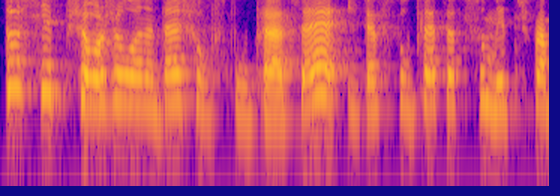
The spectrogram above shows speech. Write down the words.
to się przełożyło na dalszą współpracę i ta współpraca w sumie trwa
